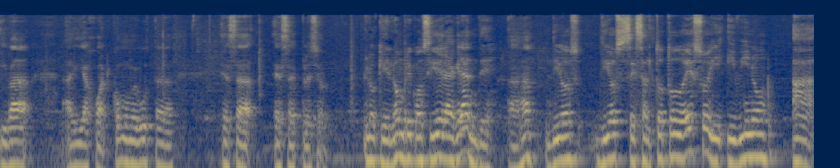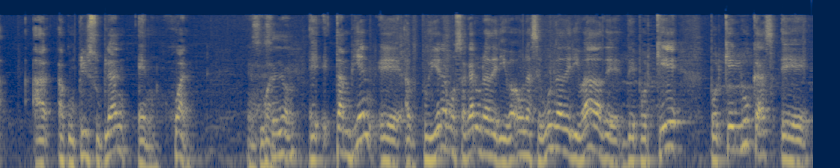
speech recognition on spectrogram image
y va ahí a Juan. ¿Cómo me gusta esa, esa expresión? Lo que el hombre considera grande, Ajá. Dios, Dios se saltó todo eso y, y vino a, a- a cumplir su plan en Juan. Sí, señor. Eh, eh, también eh, pudiéramos sacar una deriva, una segunda derivada de, de por qué, por qué Lucas eh,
